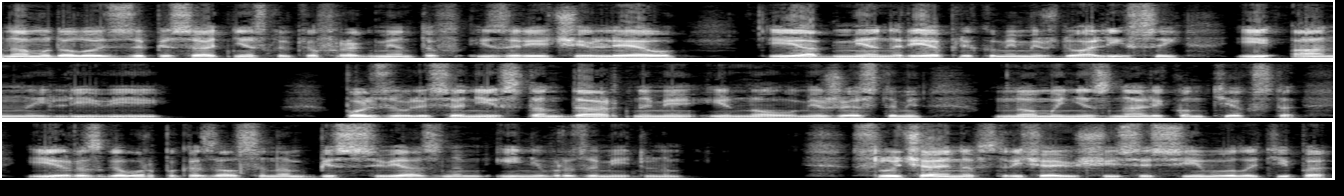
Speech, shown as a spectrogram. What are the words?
нам удалось записать несколько фрагментов из речи Лео и обмен репликами между Алисой и Анной Ливией. Пользовались они стандартными и новыми жестами, но мы не знали контекста, и разговор показался нам бессвязным и невразумительным. Случайно встречающиеся символы типа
